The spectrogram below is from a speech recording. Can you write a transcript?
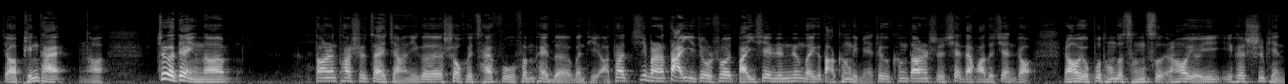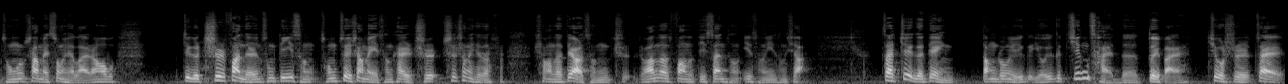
叫平台啊，这个电影呢。当然，它是在讲一个社会财富分配的问题啊。它基本上大意就是说，把一些人扔到一个大坑里面。这个坑当然是现代化的建造，然后有不同的层次，然后有一一些食品从上面送下来，然后这个吃饭的人从第一层，从最上面一层开始吃，吃剩下的放到第二层吃，完了放到第三层，一层一层下。在这个电影当中，有一个有一个精彩的对白，就是在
